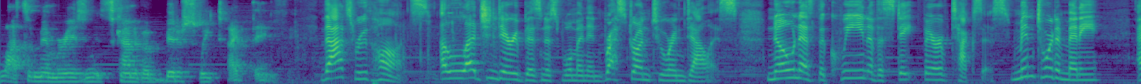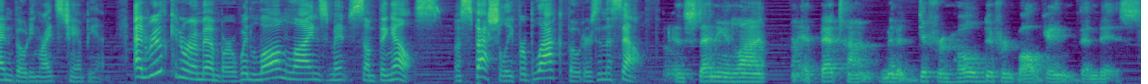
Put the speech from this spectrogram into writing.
lots of memories and it's kind of a bittersweet type thing. That's Ruth Hauntz, a legendary businesswoman and restaurateur in Dallas, known as the Queen of the State Fair of Texas, mentor to many, and voting rights champion. And Ruth can remember when long lines meant something else, especially for black voters in the South. And standing in line at that time meant a different, whole different ballgame than this.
